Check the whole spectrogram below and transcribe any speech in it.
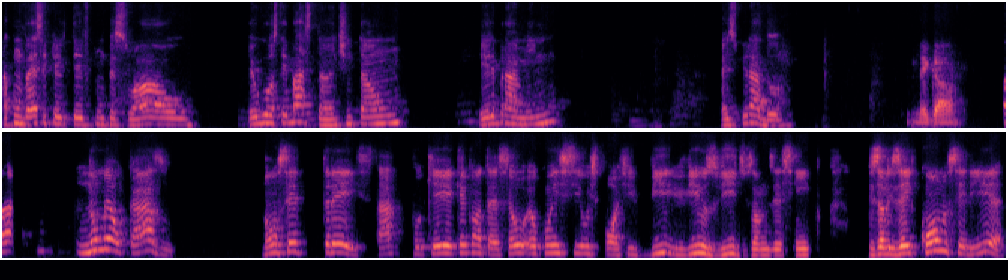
a conversa que ele teve com o pessoal. Eu gostei bastante. Então, ele para mim é inspirador. Legal. No meu caso, vão ser três, tá? Porque o que acontece? Eu, eu conheci o esporte, vi, vi os vídeos, vamos dizer assim, visualizei como seria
